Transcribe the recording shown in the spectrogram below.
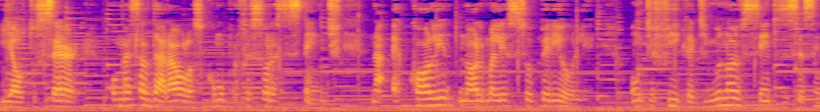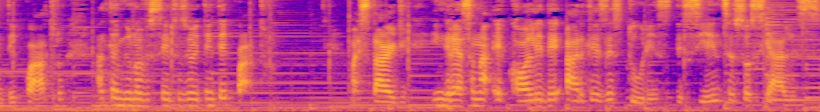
e Althusser, começa a dar aulas como professor assistente na École Normale Supérieure, onde fica de 1964 até 1984. Mais tarde, ingressa na École des Artes Estúrias de Ciências Sociais.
